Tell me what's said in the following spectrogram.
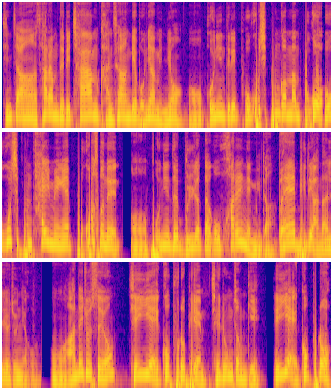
진짜 사람들이 참 간사한 게 뭐냐면요. 어, 본인들이 보고 싶은 것만 보고 보고 싶은 타이밍에 보고서는 어, 본인들 물렸다고 화를 냅니다. 왜 미리 안 알려줬냐고. 어, 안 해줬어요. 제2의 에코프로 PM 재룡전기 제2의 에코프로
